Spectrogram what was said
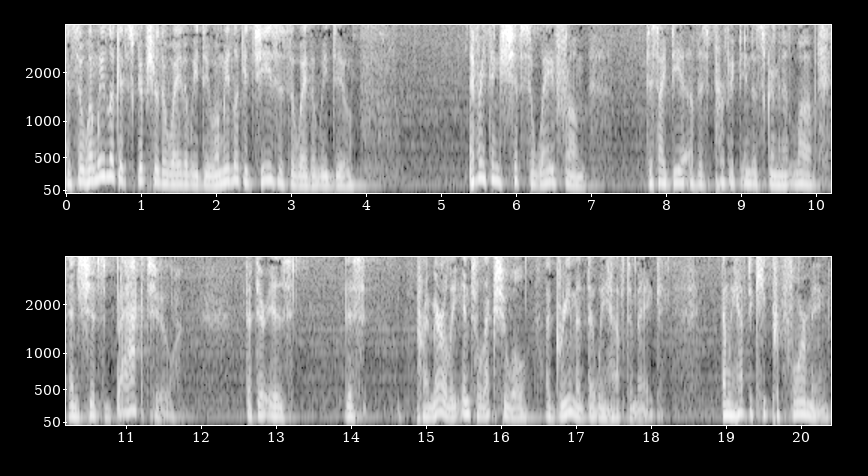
And so when we look at Scripture the way that we do, when we look at Jesus the way that we do, everything shifts away from this idea of this perfect indiscriminate love and shifts back to that there is this primarily intellectual agreement that we have to make. And we have to keep performing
